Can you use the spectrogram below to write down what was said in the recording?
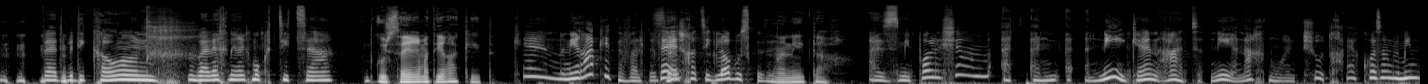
ואת בדיכאון, ובעלך נראה כמו קציצה. גוש שעיר עם את עיראקית. כן, אני עיראקית, אבל אתה יודע, יש חצי גלובוס כזה. אני איתך. אז מפה לשם, את, אני, אני, כן, את, אני, אנחנו, אני פשוט חיה כל הזמן במין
